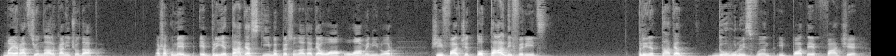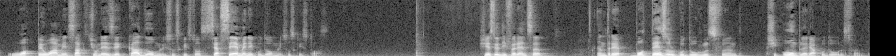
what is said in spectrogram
mai rațional ca niciodată. Așa cum ebrietatea schimbă personalitatea oamenilor și îi face total diferiți, plinătatea Duhului Sfânt îi poate face pe oameni să acționeze ca Domnul Isus Hristos, să se asemene cu Domnul Isus Hristos. Și este o diferență între botezul cu Duhul Sfânt și umplerea cu Duhul Sfânt.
